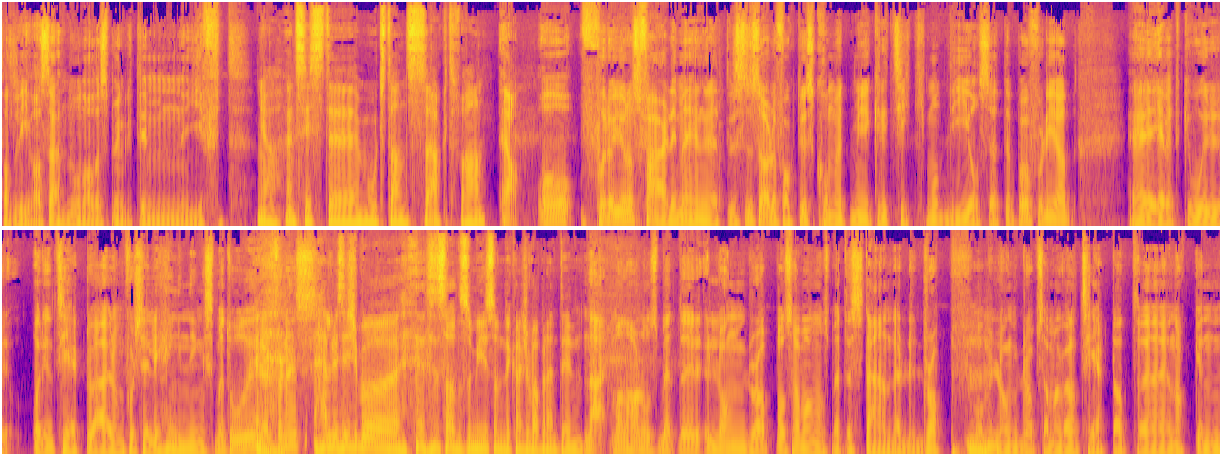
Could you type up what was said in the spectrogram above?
tatt livet av seg. Noen hadde smuglet inn gift. ja, En siste motstandsakt fra han. Ja, og for å gjøre oss ferdig med henrettelse, så har det faktisk kommet mye kritikk mot de også etterpå, fordi at Jeg vet ikke hvor orientert du er om forskjellige hengningsmetoder, Ølfernes? Heldigvis ikke på sånn så mye som det kanskje var på den tiden. Nei, man har noe som heter long drop, og så har man noe som heter standard drop. Mm. Og med long drop så er man garantert at eh, nakken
